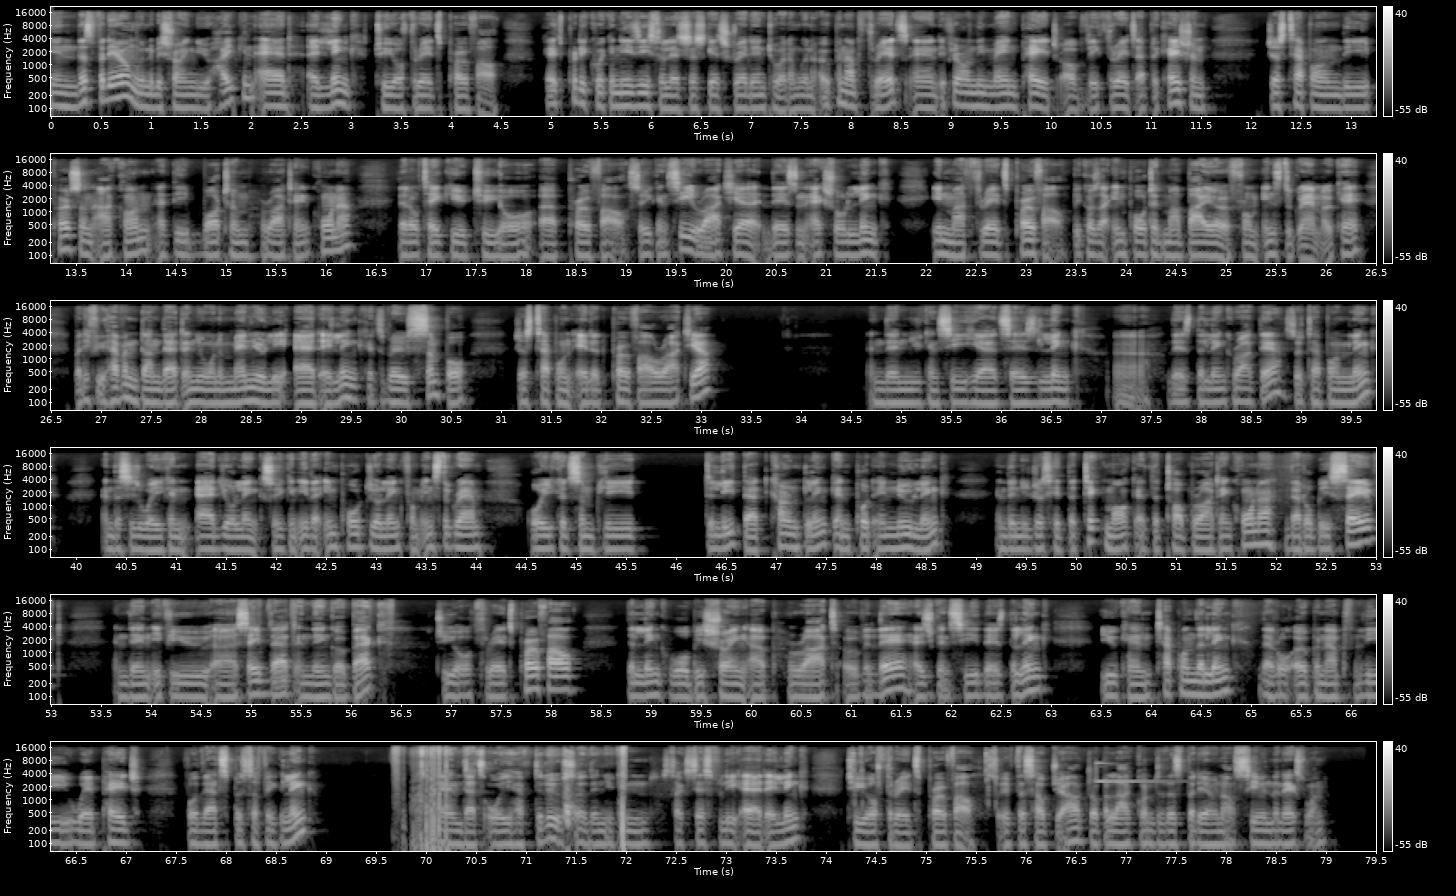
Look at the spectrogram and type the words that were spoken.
In this video, I'm going to be showing you how you can add a link to your Threads profile. Okay, it's pretty quick and easy, so let's just get straight into it. I'm going to open up Threads, and if you're on the main page of the Threads application, just tap on the person icon at the bottom right-hand corner. That'll take you to your uh, profile. So you can see right here, there's an actual link in my Threads profile because I imported my bio from Instagram, okay? But if you haven't done that and you want to manually add a link, it's very simple. Just tap on edit profile right here. And then you can see here it says link. Uh, there's the link right there. So tap on link. And this is where you can add your link. So you can either import your link from Instagram or you could simply delete that current link and put a new link. And then you just hit the tick mark at the top right hand corner. That'll be saved. And then if you uh, save that and then go back, to your threads profile. The link will be showing up right over there. As you can see, there's the link. You can tap on the link that will open up the web page for that specific link. And that's all you have to do. So then you can successfully add a link to your threads profile. So if this helped you out, drop a like onto this video and I'll see you in the next one.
